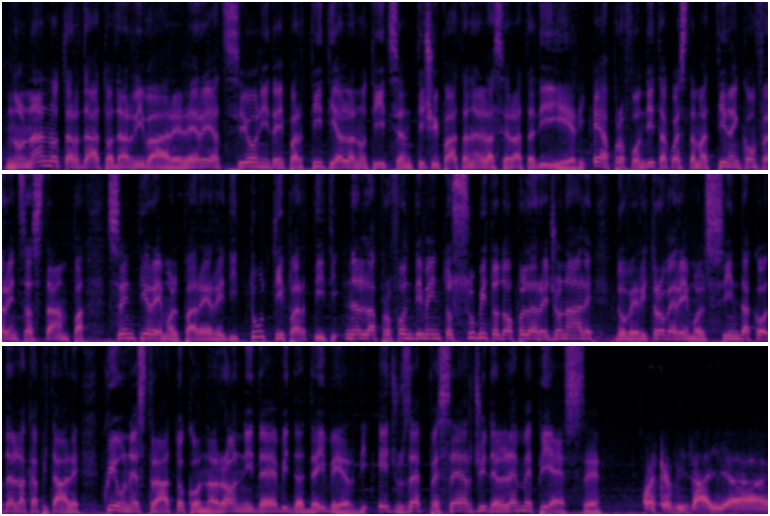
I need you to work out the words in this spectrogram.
Non hanno tardato ad arrivare le reazioni dei partiti alla notizia anticipata nella serata di ieri e approfondita questa mattina in conferenza stampa. Sentiremo il parere di tutti i partiti nell'approfondimento subito dopo il regionale dove ritroveremo il sindaco della capitale. Qui un estratto con Ronny David dei Verdi e Giuseppe Sergi dell'MPS qualche avvisaglia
